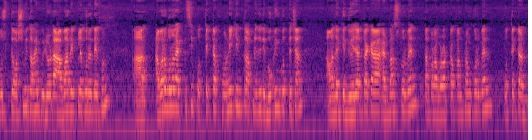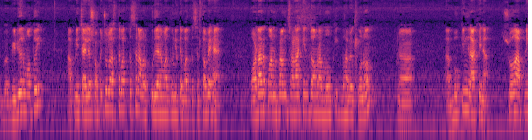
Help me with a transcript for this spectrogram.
বুঝতে অসুবিধা হয়, ভিডিওটা আবার রিপ্লে করে দেখুন। আর আবার বলে রাখতেছি, প্রত্যেকটা ফোনই কিন্তু আপনি যদি বুকিং করতে চান আমাদেরকে দুই হাজার টাকা অ্যাডভান্স করবেন, তারপর আবার অর্ডারটা কনফার্ম করবেন, প্রত্যেকটা ভিডিওর মতোই। আপনি চাইলে শপে চলে আসতে পারতেছেন, আবার কুরিয়ার মাধ্যমে নিতে পারতেছেন। তবে হ্যাঁ অর্ডার কনফার্ম ছাড়া কিন্তু আমরা মৌখিকভাবে কোনো বুকিং রাখি না। সো আপনি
